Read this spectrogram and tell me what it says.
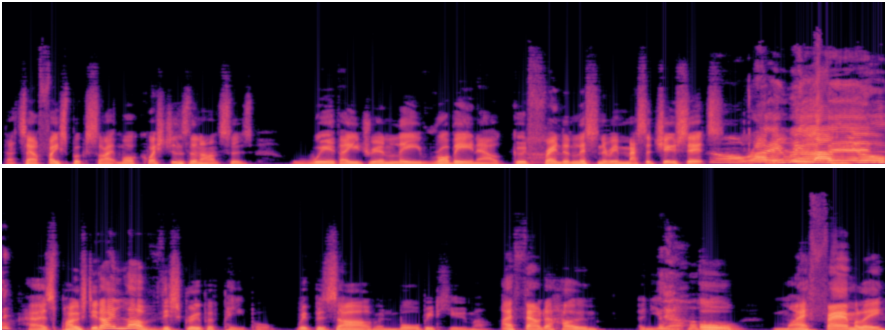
That's our Facebook site, More Questions Than Answers, with Adrian Lee. Robin, our good friend and listener in Massachusetts, Oh, Hi, Robin, we love you. Has posted I love this group of people with bizarre and morbid humour. I found a home, and you are all my family.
